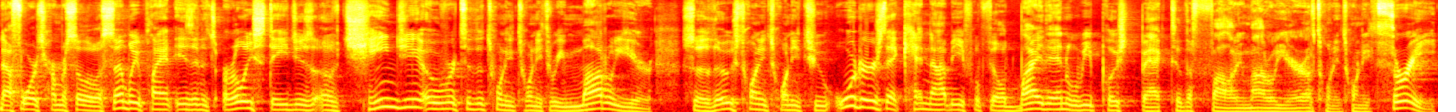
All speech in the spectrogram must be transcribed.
Now, Ford's Hermosillo assembly plant is in its early stages of changing over to the 2023 model year. So, those 2022 orders that cannot be fulfilled by then will be pushed back to the following model year of 2023.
